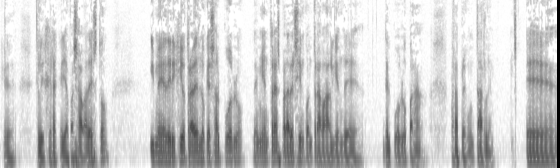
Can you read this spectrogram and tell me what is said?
que, que le dijera que ya pasaba de esto y me dirigí otra vez lo que es al pueblo de mientras para ver si encontraba a alguien de, del pueblo para, para preguntarle. Eh,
